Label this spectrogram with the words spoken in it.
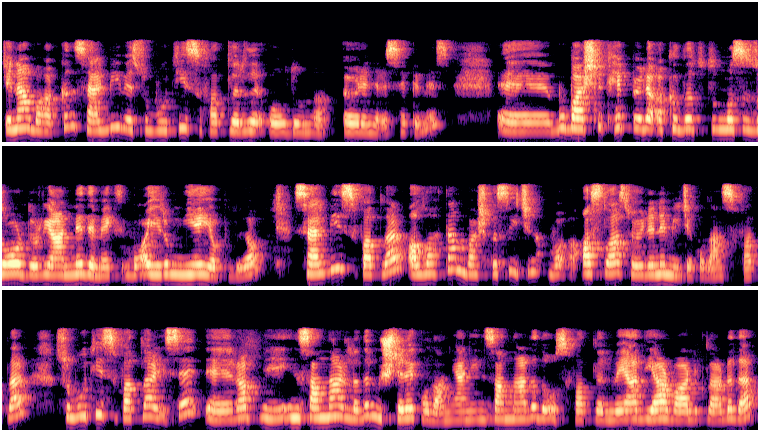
Cenab-ı Hakk'ın selbi ve subuti sıfatları olduğunu öğreniriz hepimiz. E, bu başlık hep böyle akılda tutulması zordur. Yani ne demek, bu ayrım niye yapılıyor? Selbi sıfatlar Allah'tan başkası için asla söylenemeyecek olan sıfatlar. Subuti sıfatlar ise e, Rab, e, insanlarla da müşterek olan yani insanlarda da o sıfatların veya diğer varlıklarda da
